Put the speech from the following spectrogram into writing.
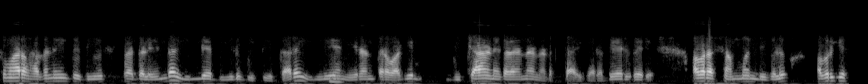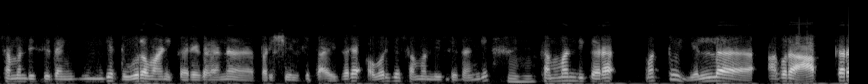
ಸುಮಾರು ಹದಿನೈದು ದಿವಸಗಳಿಂದ ಇಲ್ಲೇ ಬೀಡು ಬಿಟ್ಟಿದ್ದಾರೆ. ಇಲ್ಲಿಯೇ ನಿರಂತರವಾಗಿ ವಿಚಾರಣೆಗಳನ್ನ ನಡೆಸ್ತಾ ಇದ್ದಾರೆ. ಬೇರೆ ಬೇರೆ ಅವರ ಸಂಬಂಧಿಗಳು ಅವರಿಗೆ ಸಂಬಂಧಿಸಿದಂಗೆ ದೂರವಾಣಿ ಕರೆಗಳನ್ನ ಪರಿಶೀಲಿಸುತ್ತಾ ಇದ್ದಾರೆ. ಅವರಿಗೆ ಸಂಬಂಧಿಸಿದಂಗೆ. ಸಂಬಂಧಿಕರ ಮತ್ತು ಎಲ್ಲ ಅವರ ಆಪ್ತರ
